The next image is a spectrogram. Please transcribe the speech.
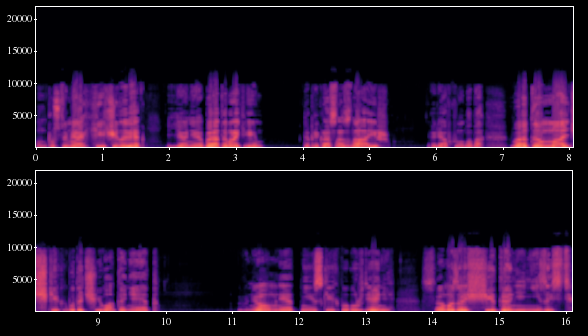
Он просто мягкий человек. Я не об этом, Рахим. Ты прекрасно знаешь, — рявкнул баба. — В этом мальчике как будто чего-то нет. В нем нет низких побуждений. Самозащита не низость.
